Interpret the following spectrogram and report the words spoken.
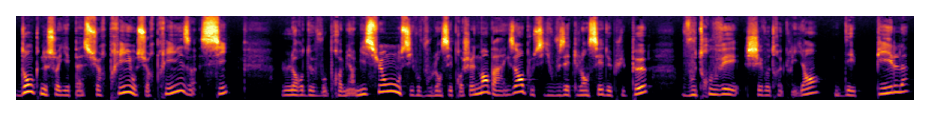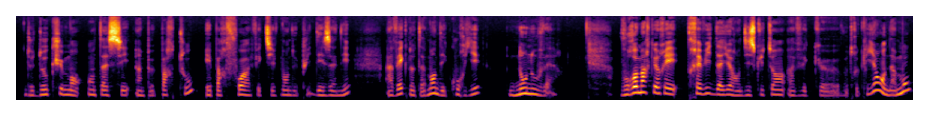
Donc ne soyez pas surpris ou surprise si, lors de vos premières missions, ou si vous vous lancez prochainement par exemple, ou si vous êtes lancé depuis peu, vous trouvez chez votre client des piles de documents entassés un peu partout, et parfois effectivement depuis des années, avec notamment des courriers non ouverts. Vous remarquerez très vite d'ailleurs en discutant avec euh, votre client en amont,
